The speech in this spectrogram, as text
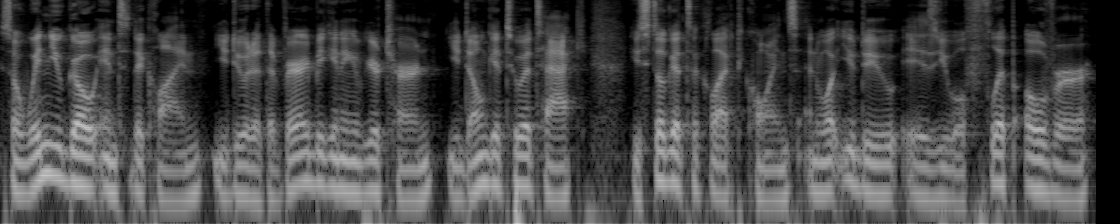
So when you go into decline, you do it at the very beginning of your turn. You don't get to attack. You still get to collect coins. And what you do is you will flip over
